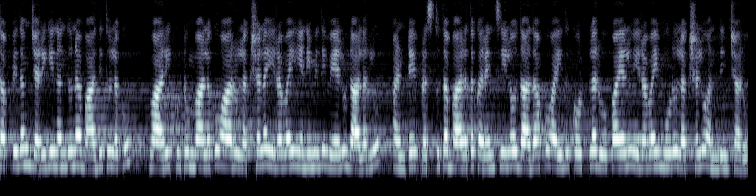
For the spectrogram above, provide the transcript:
తప్పిదం జరిగినందున బాధితులకు వారి కుటుంబాలకు ఆరు లక్షల ఇరవై ఎనిమిది వేలు డాలర్లు అంటే ప్రస్తుత భారత కరెన్సీలో దాదాపు ఐదు కోట్ల రూపాయలు ఇరవై మూడు లక్షలు అందించారు.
